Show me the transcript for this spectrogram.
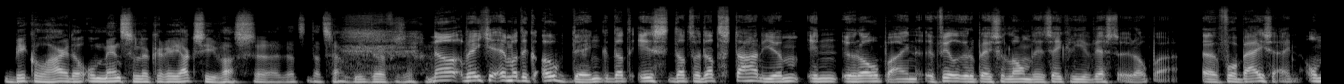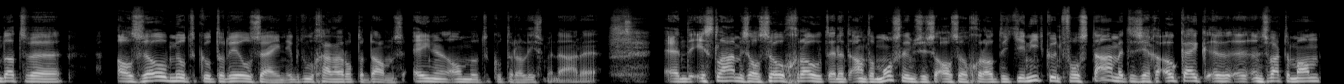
bikkelharde, onmenselijke reactie was, eh, dat, dat zou ik niet durven zeggen. Nou, weet je, en wat ik ook denk, dat is dat we dat stadium in Europa, in veel Europese landen, zeker hier in West-Europa, eh, voorbij zijn. Omdat we al zo multicultureel zijn. Ik bedoel, ga naar Rotterdam, is een en al multiculturalisme daar. hè. En de islam is al zo groot en het aantal moslims is al zo groot dat je niet kunt volstaan met te zeggen: oh kijk, eh, een zwarte man,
